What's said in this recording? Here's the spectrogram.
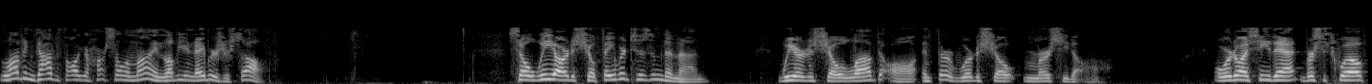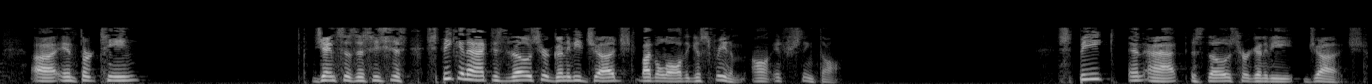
loving God with all your heart, soul, and mind. Loving your neighbors yourself. So we are to show favoritism to none we are to show love to all. And third, we're to show mercy to all. Where do I see that? Verses 12 uh, and 13. James says this. He says, Speak and act as those who are going to be judged by the law that gives freedom. Oh, interesting thought. Speak and act as those who are going to be judged.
